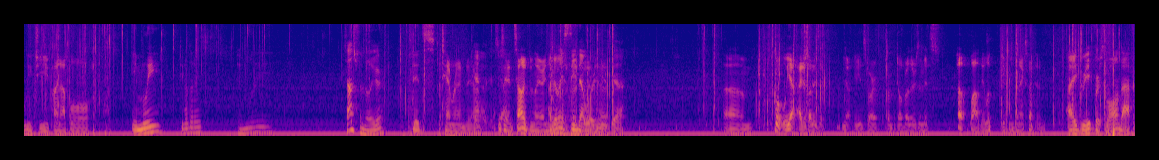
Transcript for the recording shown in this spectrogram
lychee, pineapple, imli. Do you know what that is? Imli. Sounds familiar. It's tamarind. Yeah, Yeah, okay, I was gonna yeah. say it sounded familiar. I knew I've definitely seen that word Yeah. used. Yeah. Um, cool. Well, yeah, I just thought it's a you know Indian store from Patel Brothers, and it's oh wow, they look different than I expected. I agree. First of all, on that.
